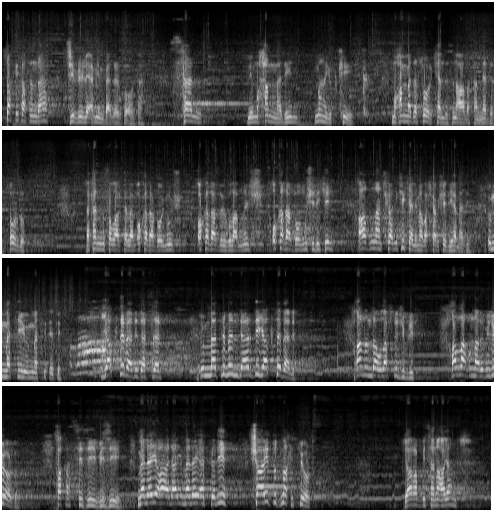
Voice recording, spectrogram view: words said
Dakikasında Cibril Emin belirdi orada. Sel li Muhammedin ma yubkik. Muhammed'e sor kendisini ağlatan nedir? Sordu. Efendimiz sallallahu aleyhi ve sellem o kadar doymuş, o kadar duygulanmış, o kadar dolmuş idi ki ağzından çıkan iki kelime başka bir şey diyemedi. Ümmeti ümmeti dedi. Yaktı beni dertler. Ümmetimin derdi yaktı beni. Anında ulaştı Cibril. Allah bunları biliyordu. Fakat sizi, bizi, meleği alayı, meleği esfeli şahit tutmak istiyordu. Ya Rabbi sana ayan,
